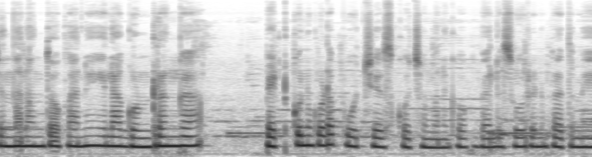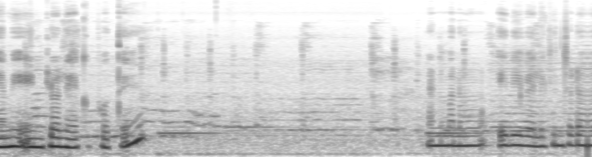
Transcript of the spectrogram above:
చందనంతో కానీ ఇలా గుండ్రంగా పెట్టుకుని కూడా పూజ చేసుకోవచ్చు మనకు. ఒకవేళ సూర్యుని ప్రతిమ ఏమి ఇంట్లో లేకపోతే. అండ్ మనం ఇది వెలిగించడం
